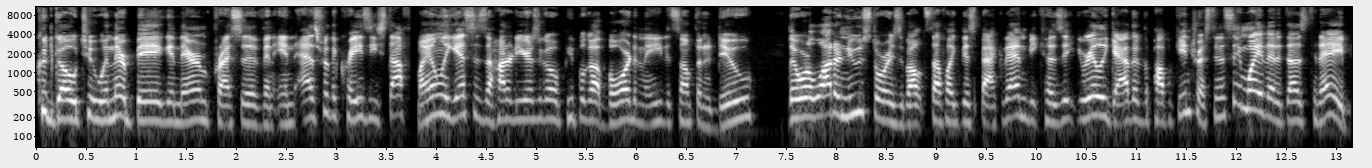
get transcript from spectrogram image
could go to when they're big and they're impressive. And, and as for the crazy stuff, my only guess is 100 years ago, people got bored and they needed something to do. There were a lot of news stories about stuff like this back then because it really gathered the public interest in the same way that it does today.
